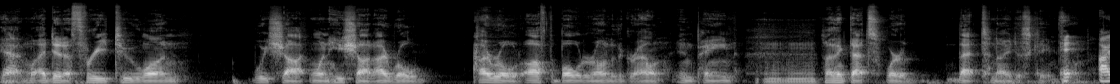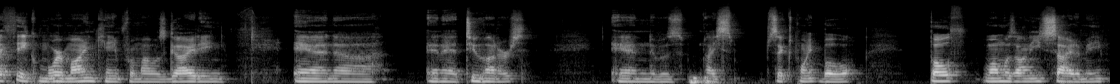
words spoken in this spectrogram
Yeah, I did a three, two, one. We shot. When he shot, I rolled. I rolled off the boulder onto the ground in pain. So I think that's where that tinnitus came from. It, I think where mine came from, I was guiding, and uh, and I had two hunters, and it was nice six point bull. Both one was on each side of me.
